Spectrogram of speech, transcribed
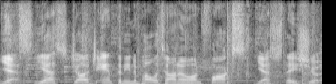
Yes, yes, Judge Anthony Napolitano on Fox. Yes, they should.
